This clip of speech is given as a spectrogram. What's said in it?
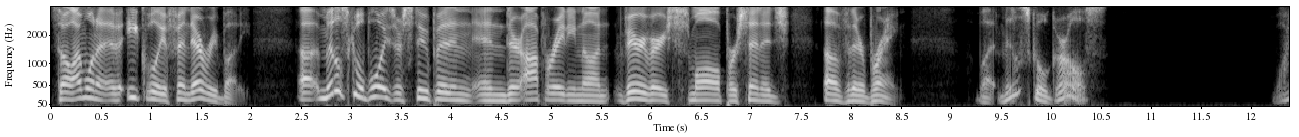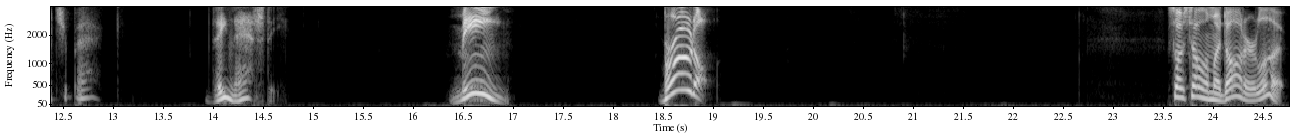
So I want to equally offend everybody. Uh, middle school boys are stupid and, and they're operating on very, very small percentage of their brain. But middle school girls, watch your back. They nasty mean, brutal. So I was telling my daughter, look,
